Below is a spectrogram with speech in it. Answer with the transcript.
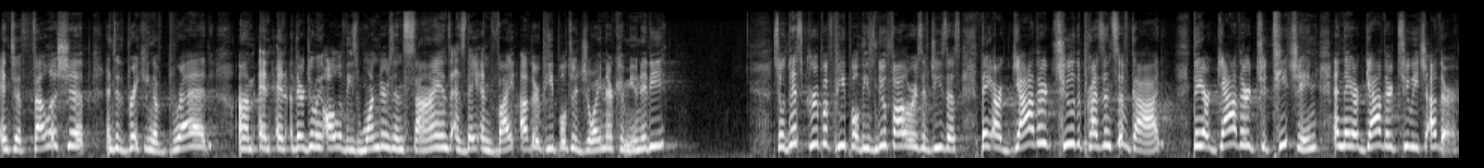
and to fellowship and to the breaking of bread. Um, and, and they're doing all of these wonders and signs as they invite other people to join their community. So, this group of people, these new followers of Jesus, they are gathered to the presence of God, they are gathered to teaching, and they are gathered to each other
